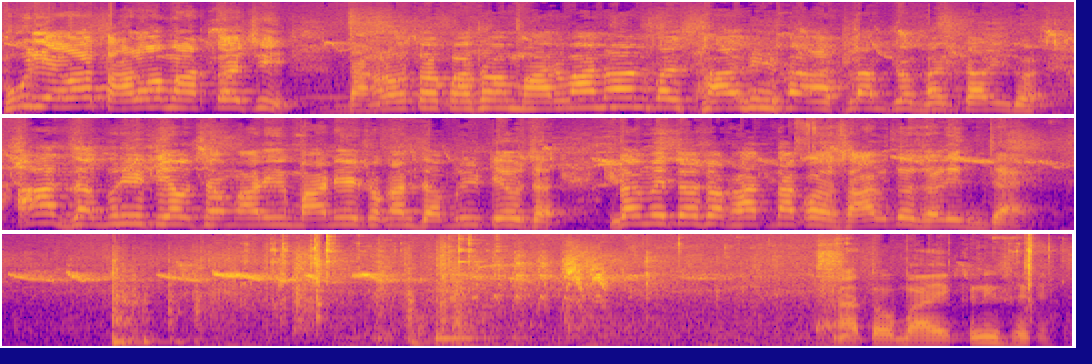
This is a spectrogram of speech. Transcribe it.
હું લેવા તાળો મારતો છે. તાળો તો પાછો મારવાનો ને પછી સાવી આટલામાં જો ખંચાળી દો. આ જબરી ટેવ છે મારી માની છોકરા જબરી ટેવ છે. ગમે તો શોખ ના નાખો, સાવી તો જડી જ જાય. આ તો બાઇકની છે.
